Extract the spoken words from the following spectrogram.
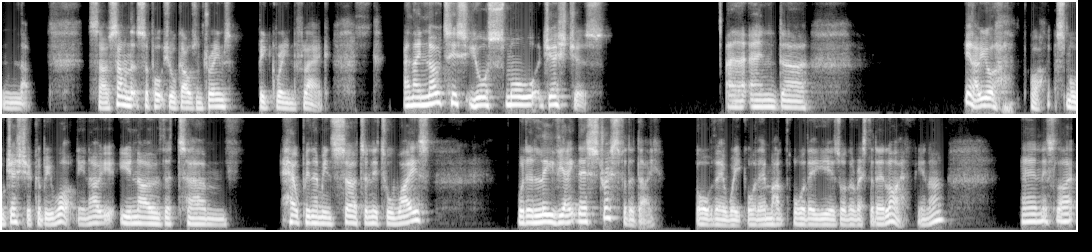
No. So someone that supports your goals and dreams, big green flag. And they notice your small gestures. Uh, and uh, you know, your well, a small gesture could be what you know. You, you know that um, helping them in certain little ways would alleviate their stress for the day, or their week, or their month, or their years, or the rest of their life. You know, and it's like,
